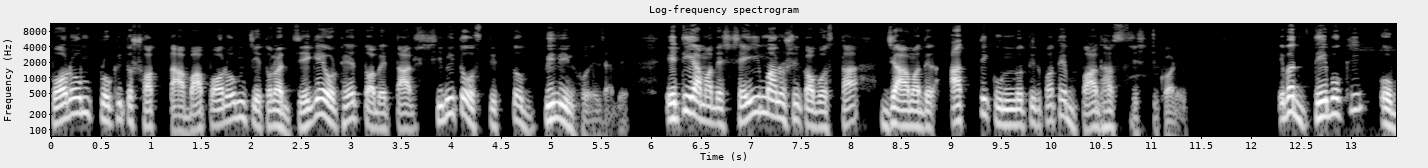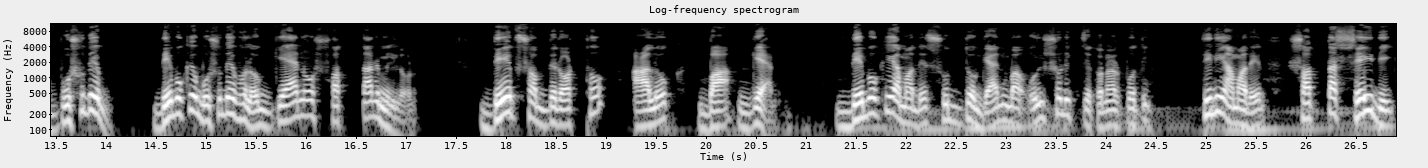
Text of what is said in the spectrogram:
পরম প্রকৃত সত্তা বা পরম চেতনা জেগে ওঠে, তবে তার সীমিত অস্তিত্ব বিলীন হয়ে যাবে। এটি আমাদের সেই মানসিক অবস্থা যা আমাদের আত্মিক উন্নতির পথে বাধা সৃষ্টি করে। এবার দেবকী ও বসুদেব, দেবকী বসুদেব হলো জ্ঞান ও সত্তার মিলন। দেব শব্দের অর্থ আলোক বা জ্ঞান। দেবকী আমাদের শুদ্ধ জ্ঞান বা ঐশ্বরিক চেতনার প্রতীক। তিনি আমাদের সত্তার সেই দিক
